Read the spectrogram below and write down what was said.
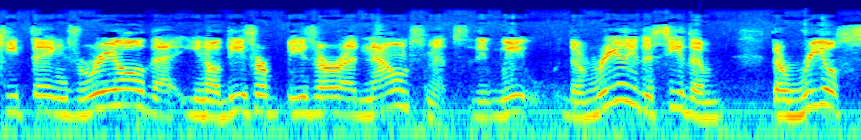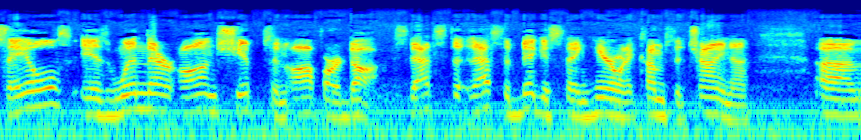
keep things real. That you know these are these are announcements. We the really to see the the real sales is when they're on ships and off our docks. That's the that's the biggest thing here when it comes to China. Um,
